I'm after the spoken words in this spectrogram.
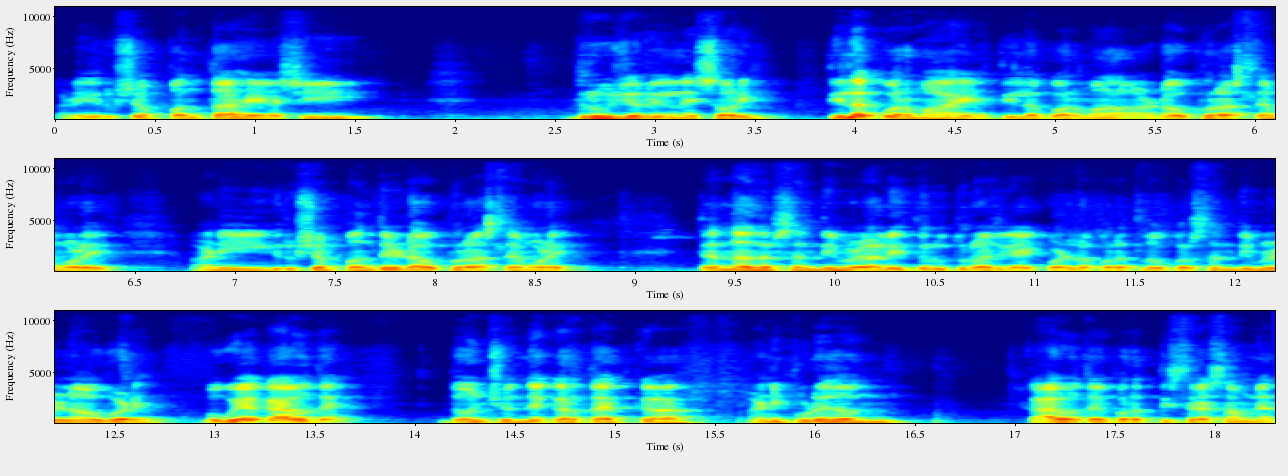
आणि ऋषभ पंत आहे अशी ध्रुव जुरेल नाही सॉरी तिलक वर्मा आहे. तिलक वर्मा डावखुर असल्यामुळे आणि ऋषभ पंतही डावखुर असल्यामुळे त्यांना जर संधी मिळाली तर ऋतुराज गायकवाडला परत लवकर संधी मिळणं अवघड आहे. बघूया काय होतं आहे दोन शून्य करतायत का? आणि पुढे जाऊन काय होतं आहे परत तिसऱ्या सामन्यात?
